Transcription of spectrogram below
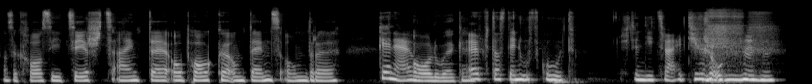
Also quasi zuerst das eine abhaken und dann das andere genau. anschauen. Ob das dann aufgeht, ist dann die zweite Frage.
